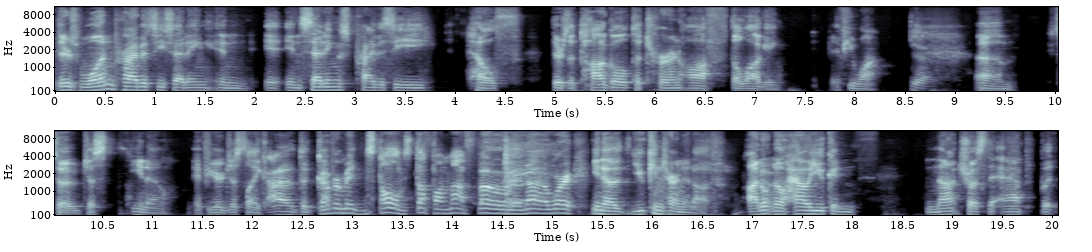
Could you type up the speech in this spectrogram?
There's one privacy setting in in settings, privacy, health. There's a toggle to turn off the logging if you want. Yeah. Um, so just you know, If you're just like, ah, the government installed stuff on my phone and I work, you know, you can turn it off. I don't know how you can not trust the app, but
